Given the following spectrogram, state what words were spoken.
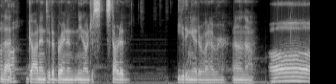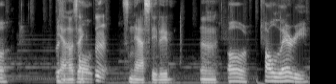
Uh-huh. that got into the brain and you know just started eating it or whatever. I don't know. Oh. What yeah, I was like, called? "Ugh, it's nasty, dude. Uh, oh, fowleri.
